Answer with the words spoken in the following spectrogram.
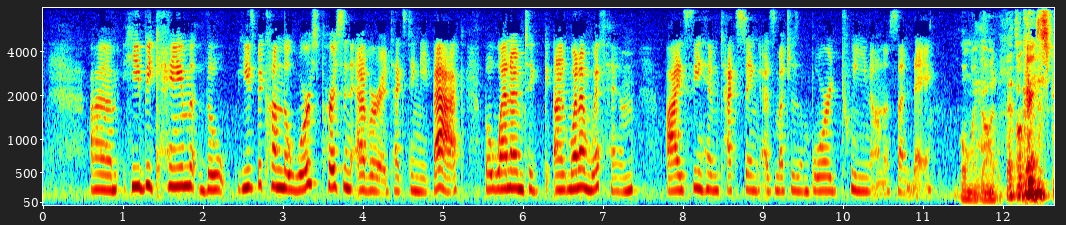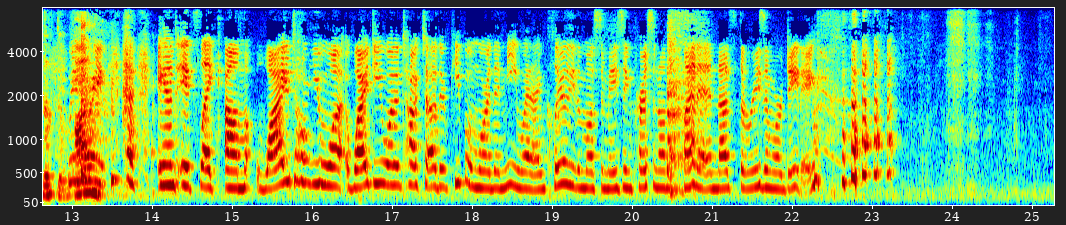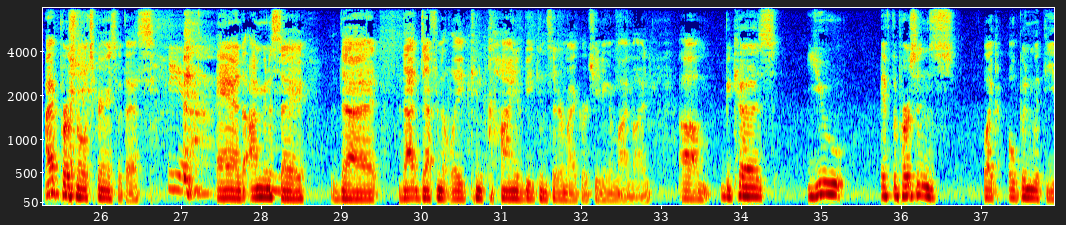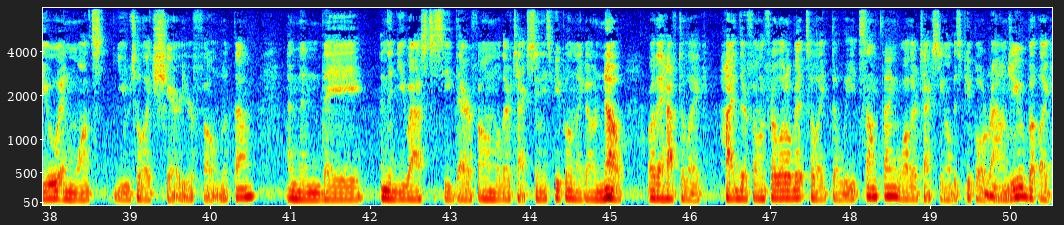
Um, he became the he's become the worst person ever at texting me back. But when I'm to uh, when I'm with him, I see him texting as much as a bored tween on a Sunday. Oh my god. That's okay. descriptive. Wait, I'm- wait, and it's like, um, why don't you want? Why do you want to talk to other people more than me when I'm clearly the most amazing person on the planet, and that's the reason we're dating? I have personal experience with this, he is. and I'm gonna say that that definitely can kind of be considered micro cheating in my mind, um, because you, if the person's like open with you and wants you to like share your phone with them, and then they and then you ask to see their phone while they're texting these people, and they go no, or they have to like hide their phone for a little bit to like delete something while they're texting all these people around you, but like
